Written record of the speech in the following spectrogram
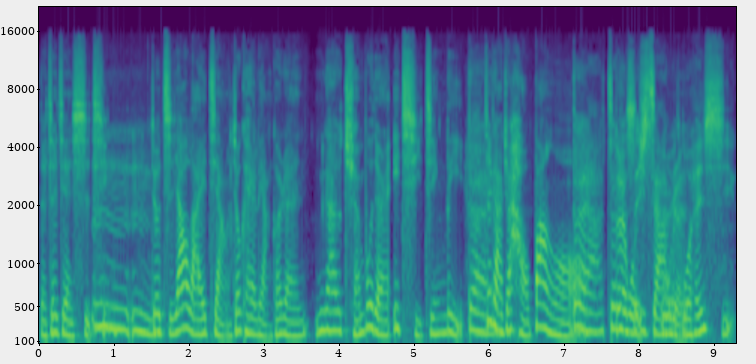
的这件事情。嗯嗯，就只要来讲，就可以两个人，应该全部的人一起经历，对这感觉好棒哦。对，啊，真的是一家人。我，我很喜，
